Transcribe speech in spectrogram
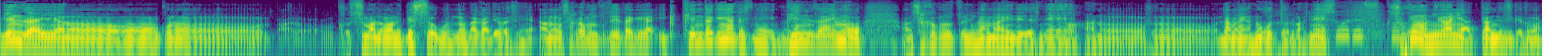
現在、あの、この、あの、妻のあの別荘群の中ではですね、あの、坂本邸だけが、一軒だけがですね、現在も、あの、坂本という名前でですね、はあの、その、名前が残っておりますね。そうですか。そこの庭にあったんですけど、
